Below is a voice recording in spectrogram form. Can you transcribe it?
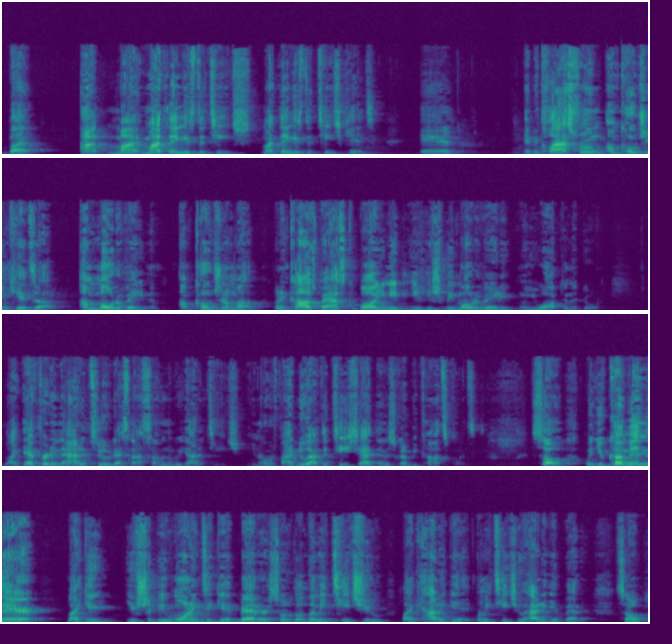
but I my my thing is to teach. My thing is to teach kids and in the classroom, I'm coaching kids up. I'm motivating them. I'm coaching them up. But in college basketball, you need to, you, you should be motivated when you walk in the door. Like effort and mm-hmm. attitude, that's not something that we got to teach. You know, if I do have to teach that, then there's going to be consequences. So when you come in there, like you, you should be wanting to get better. So let me teach you like how to get. Let me teach you how to get better. So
